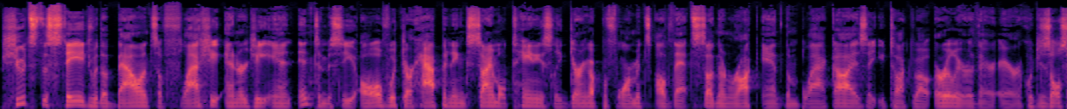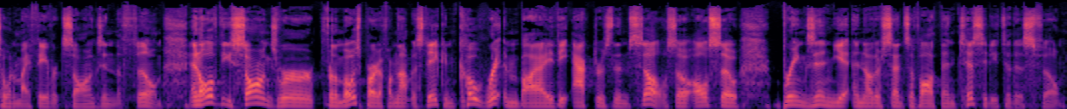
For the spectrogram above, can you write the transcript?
shoots the stage with a balance of flashy energy and intimacy, all of which are happening simultaneously during a performance of that Southern rock anthem Black Eyes that you talked about earlier there, Eric, which is also one of my favorite songs in the film. And all of these songs were, for the most part, if I'm not mistaken, co written by the actors themselves. So it also brings in yet another sense of authenticity to this film.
